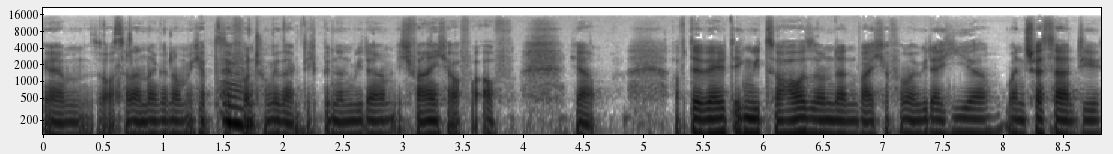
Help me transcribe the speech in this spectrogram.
ähm, so auseinandergenommen. Ich habe es ja mhm. vorhin schon gesagt, ich bin dann wieder, ich war eigentlich auf, auf, ja, auf der Welt irgendwie zu Hause und dann war ich auf einmal wieder hier. Meine Schwester, die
